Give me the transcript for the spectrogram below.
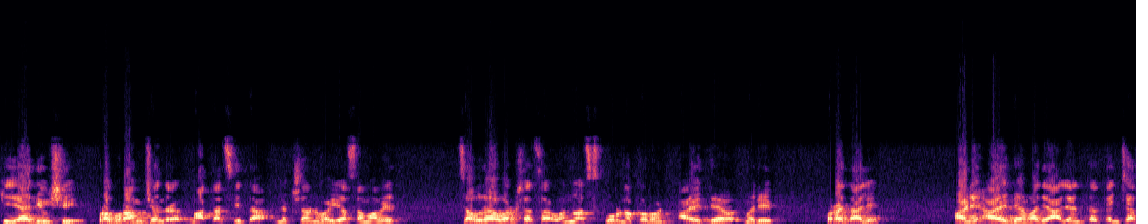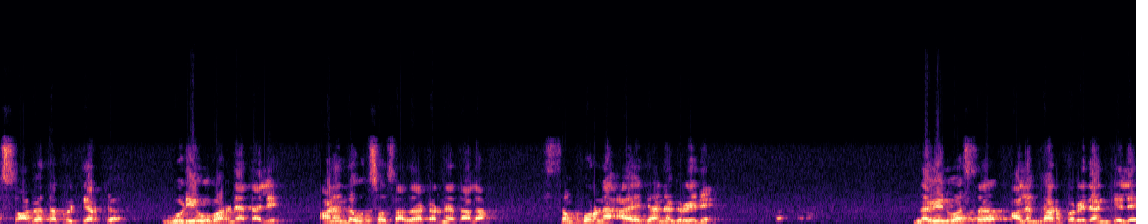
की या दिवशी प्रभू रामचंद्र माता सीता लक्ष्मण भैया समावेत चौदा वर्षाचा वनवास पूर्ण करून अयोध्येमध्ये परत आले. आणि अयोध्येमध्ये आल्यानंतर त्यांच्या स्वागताप्रित्यर्थ गुढी उभारण्यात आली. आनंद उत्सव साजरा करण्यात आला. संपूर्ण अयोध्या नगरीने नवीन वस्त्र अलंकार परिधान केले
